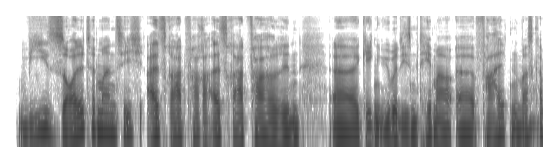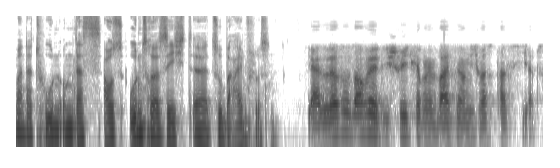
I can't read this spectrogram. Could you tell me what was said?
wie sollte man sich als Radfahrer, als Radfahrerin äh, gegenüber diesem Thema äh, verhalten? Was kann man da tun, um das aus unserer Sicht äh, zu beeinflussen? Ja, also das ist auch wieder die Schwierigkeit, man weiß noch nicht, was passiert.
